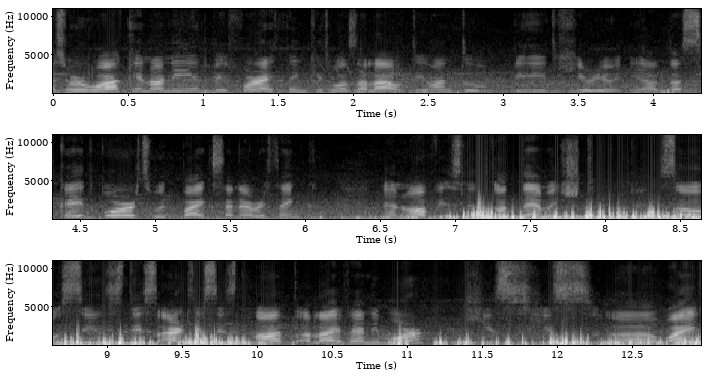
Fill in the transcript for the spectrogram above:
because we're walking on it before I think it was allowed even to be here on the skateboards with bikes and everything and obviously it got damaged. So since this artist is not alive anymore his, his uh, wife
